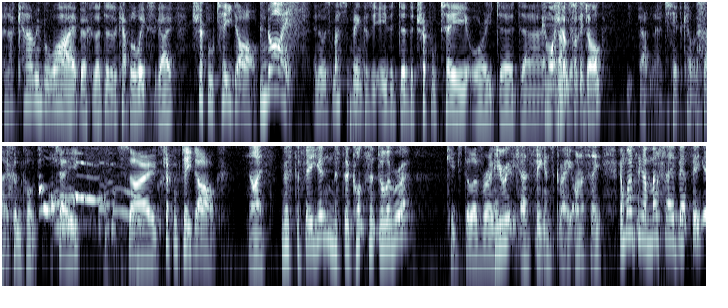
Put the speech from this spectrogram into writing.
And I can't remember why, because I did it a couple of weeks ago. Triple T Dog. Nice. And it was must have been because he either did the triple T or he did. Uh, And what? He looks like a dog. I don't know. Just had to come something. I couldn't call him triple T. So triple T Dog Nice, Mr. Fegan, Mr. Constant Deliverer. keeps delivering. He really does. Fegan's great, honestly. And one thing I must say about Fegan,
